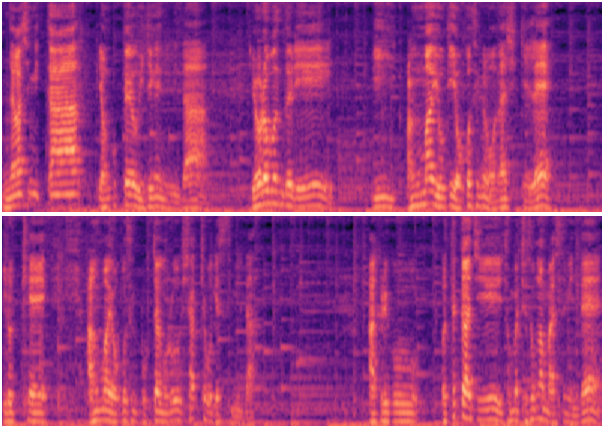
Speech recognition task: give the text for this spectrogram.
안녕하십니까 영국 배우 이정현입니다. 여러분들이 이 악마 요기 여고생을 원하시길래 이렇게 악마 여고생 복장으로 시작해 보겠습니다. 아 그리고 여태까지 정말 죄송한 말씀인데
